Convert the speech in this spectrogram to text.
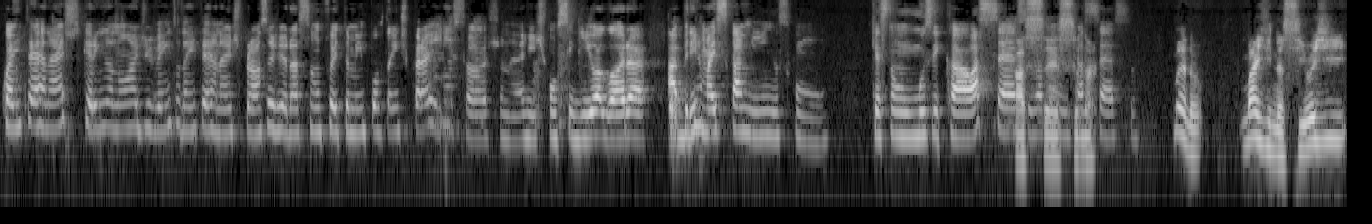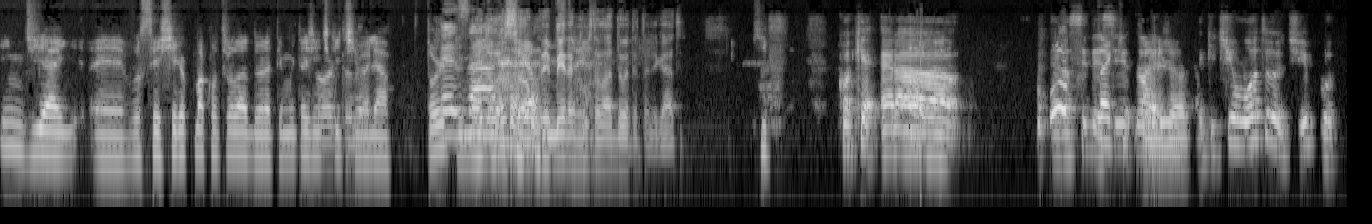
Com a internet, querendo ou não, o advento da internet para nossa geração foi também importante para isso, eu acho, né? A gente conseguiu agora abrir mais caminhos com questão musical, acesso, Acesso, exatamente, né? acesso. Mano, imagina, se hoje em dia é, você chega com uma controladora, tem muita gente que Torto, te né? olha torto, Exato. a realmente, primeira tá ligado? controladora, tá ligado? Qual que é? era. Era CDC? que Não, é que tinha um outro tipo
